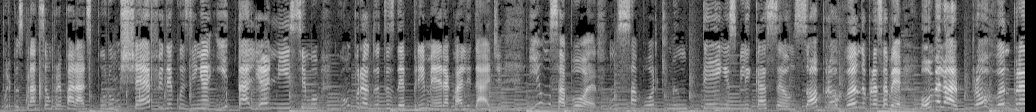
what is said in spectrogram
porque os pratos são preparados por um chefe de cozinha italianíssimo com produtos de primeira qualidade. E um sabor, um sabor que não tem explicação, só provando para saber, ou melhor, provando para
